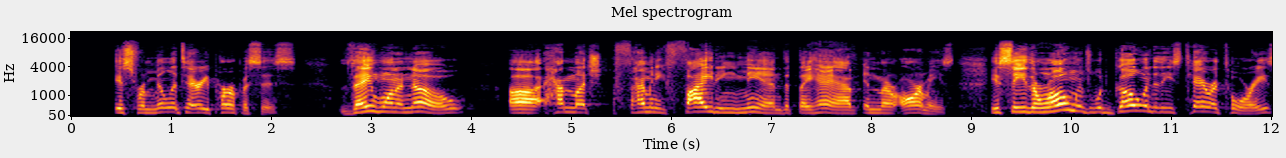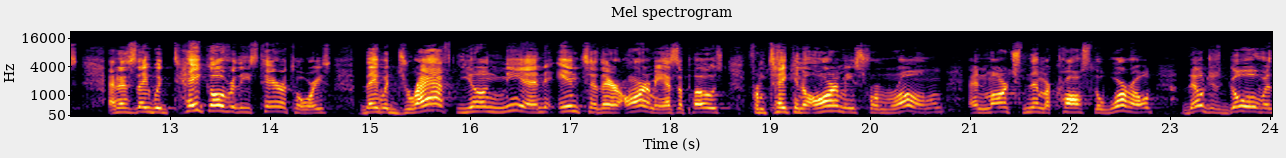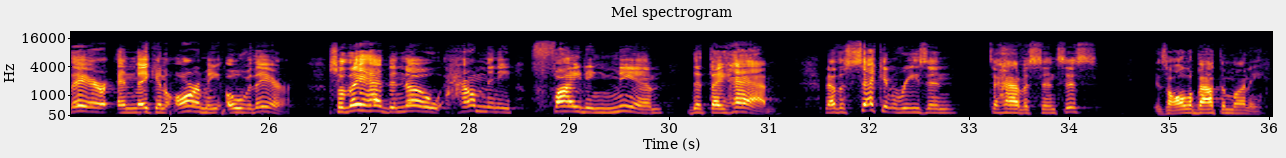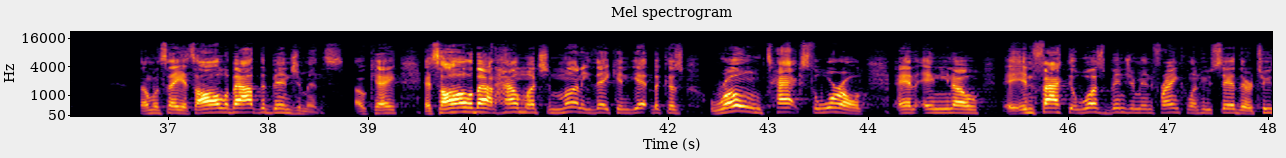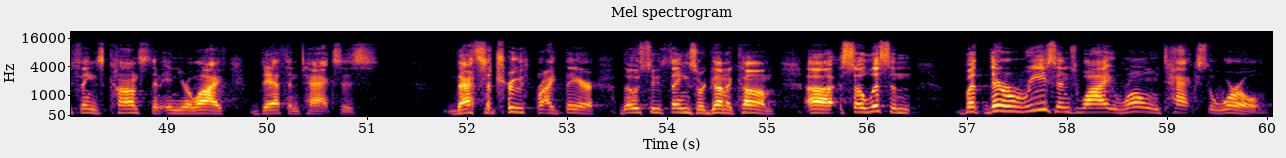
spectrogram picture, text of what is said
is for military purposes. They want to know uh, how much, how many fighting men that they have in their armies. You see, the Romans would go into these territories, and as they would take over these territories, they would draft young men into their army, as opposed from taking armies from Rome and marching them across the world. They'll just go over there and make an army over there. So they had to know how many fighting men that they had. Now, the second reason to have a census is all about the money. Some would say it's all about the Benjamins, okay? It's all about how much money they can get because Rome taxed the world. And, and you know, in fact, it was Benjamin Franklin who said there are two things constant in your life death and taxes. That's the truth right there. Those two things are going to come. Uh, so listen, but there are reasons why Rome taxed the world.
